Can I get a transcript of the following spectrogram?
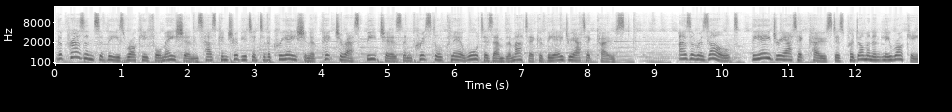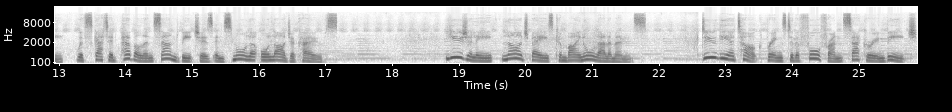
The presence of these rocky formations has contributed to the creation of picturesque beaches and crystal clear waters emblematic of the Adriatic coast. As a result, the Adriatic coast is predominantly rocky, with scattered pebble and sand beaches in smaller or larger coves. Usually, large bays combine all elements. Dugi Otok brings to the forefront Sakarun Beach,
